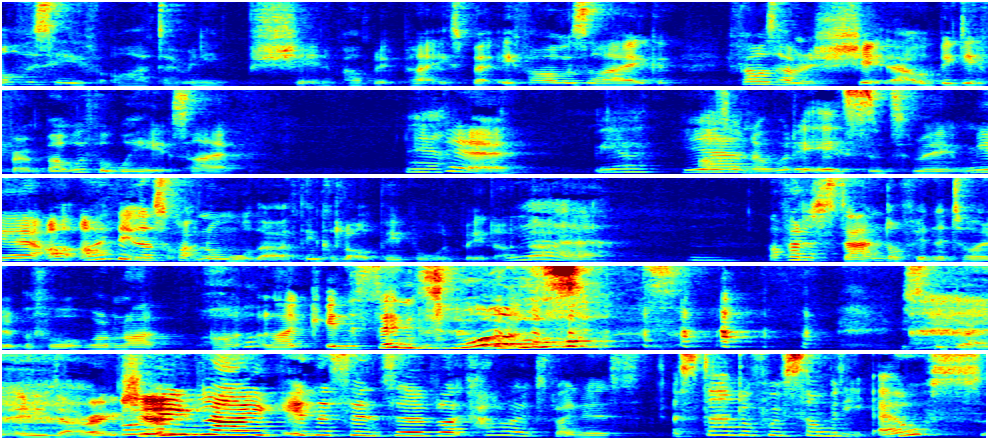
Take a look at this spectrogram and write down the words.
Obviously, if oh, I don't really shit in a public place, but if I was like, if I was having a shit, that would be different. But with a wee, it's like, Yeah. yeah, Yeah. I don't know what it is. listen to me. Yeah, I, I think that's quite normal though. I think a lot of people would be like that. Yeah. Mm. I've had a standoff in the toilet before where I'm like, what? like in the sense of What? This could go in any direction. I mean, like in the sense of like, how do I explain this? A standoff with somebody else?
